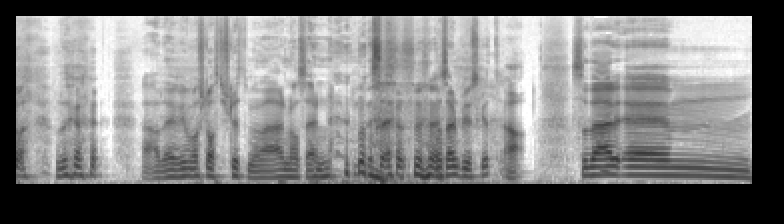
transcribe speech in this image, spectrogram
Ja, det, vi må slå til slutt med det her. Nå ser den, nå ser, nå ser den pjusk ut. Ja. Så det er ehm,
